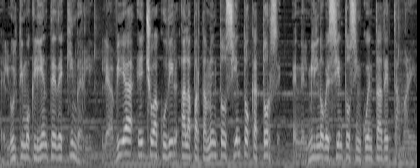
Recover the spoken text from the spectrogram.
El último cliente de Kimberly le había hecho acudir al apartamento 114 en el 1950 de Tamarin,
